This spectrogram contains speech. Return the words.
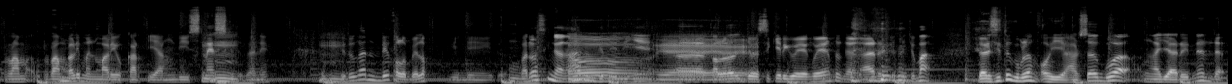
pertama pertama kali main Mario Kart yang di SNES gitu kan ya itu kan dia kalau belok gini gitu padahal sih nggak ngaruh gitu Oh, ininya iya, Eh, iya, kalau iya. joystick kiri goyang-goyang tuh nggak ngaruh gitu cuma dari situ gue bilang oh iya harusnya gue ngajarinnya da-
